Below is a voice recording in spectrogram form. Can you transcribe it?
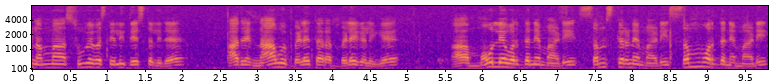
ನಮ್ಮ ಸುವ್ಯವಸ್ಥೆಯಲ್ಲಿ ದೇಶದಲ್ಲಿದೆ. ಆದರೆ ನಾವು ಬೆಳೆತಾರ ಬೆಳೆಗಳಿಗೆ ಆ ಮೌಲ್ಯವರ್ಧನೆ ಮಾಡಿ, ಸಂಸ್ಕರಣೆ ಮಾಡಿ, ಸಂವರ್ಧನೆ ಮಾಡಿ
